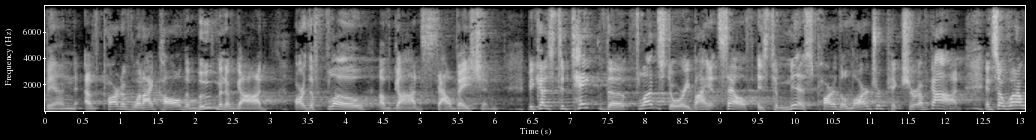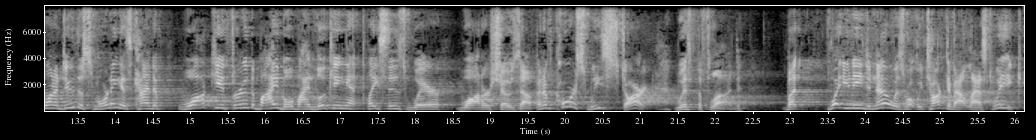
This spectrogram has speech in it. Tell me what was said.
been, as part of what I call the movement of God or the flow of God's salvation. Because to take the flood story by itself is to miss part of the larger picture of God. And so, what I want to do this morning is kind of walk you through the Bible by looking at places where water shows up. And of course, we start with the flood. But what you need to know is what we talked about last week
